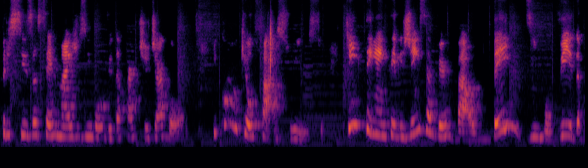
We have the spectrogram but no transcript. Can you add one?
precisa ser mais desenvolvida a partir de agora. E como que eu faço isso? Quem tem a inteligência verbal bem desenvolvida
